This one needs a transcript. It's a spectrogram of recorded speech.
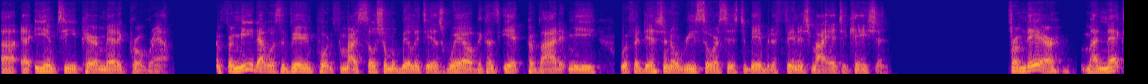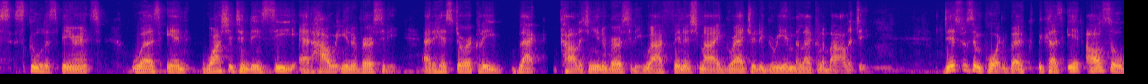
uh, an EMT paramedic program. And for me, that was very important for my social mobility as well, because it provided me with additional resources to be able to finish my education. From there, my next school experience was in Washington, D.C. at Howard University, at a historically Black college and university where I finished my graduate degree in molecular biology. This was important because it also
